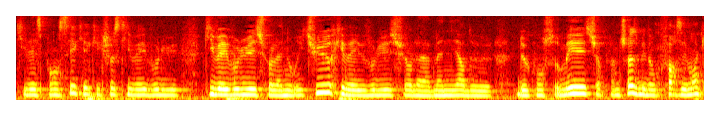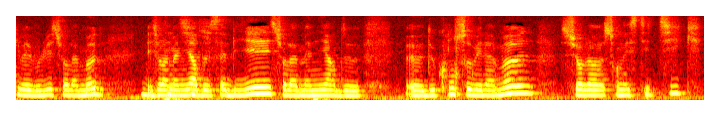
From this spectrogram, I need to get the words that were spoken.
qui laissent penser qu'il y a quelque chose qui va évoluer. Qui va évoluer sur la nourriture, qui va évoluer sur la manière de, de consommer, sur plein de choses, mais donc forcément qui va évoluer sur la mode et sur la manière de s'habiller, sur la manière de, de consommer la mode, sur son esthétique,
